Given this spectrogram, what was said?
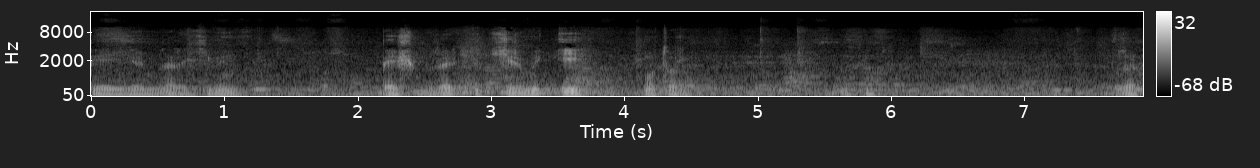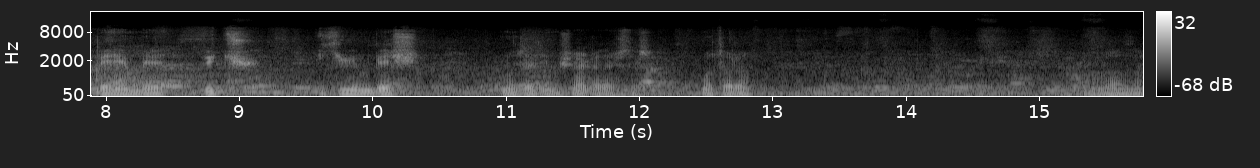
B20'ler 2005 model 320i motoru. Bu da BMW 3 2005 modeliymiş arkadaşlar motoru. Allah.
